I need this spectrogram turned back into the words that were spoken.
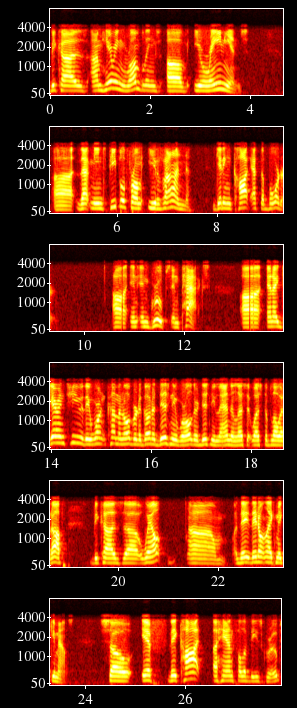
Because I'm hearing rumblings of Iranians. Uh, that means people from Iran getting caught at the border uh, in, in groups, in packs. Uh, and I guarantee you they weren't coming over to go to Disney World or Disneyland unless it was to blow it up because, uh, well, um, they they don't like Mickey Mouse. So if they caught a handful of these groups,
